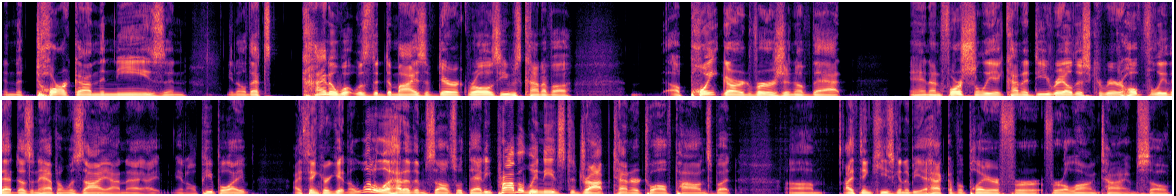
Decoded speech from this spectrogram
and the torque on the knees and you know that's kind of what was the demise of Derrick Rose. He was kind of a a point guard version of that. And unfortunately, it kind of derailed his career. Hopefully, that doesn't happen with Zion. I, I, you know, people I, I think are getting a little ahead of themselves with that. He probably needs to drop ten or twelve pounds, but um, I think he's going to be a heck of a player for for a long time. So,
